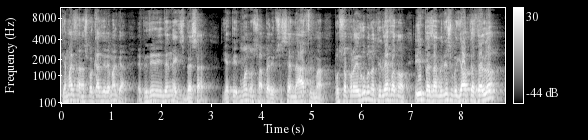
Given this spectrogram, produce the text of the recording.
Και μάλιστα να σου πω κάτι ρε μάγκα. Επειδή δεν έχεις μπέσα, γιατί μόνος σου απέριψε σε ένα άθλημα που στο προηγούμενο τηλέφωνο είπες να μιλήσουμε για όποιο θέλω,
